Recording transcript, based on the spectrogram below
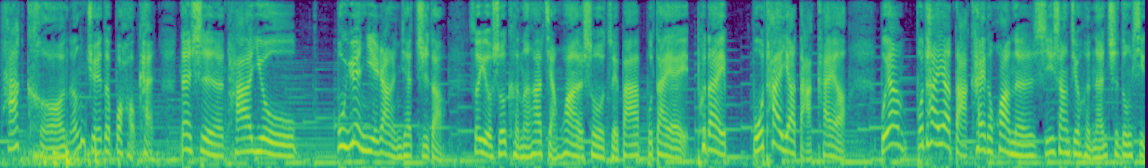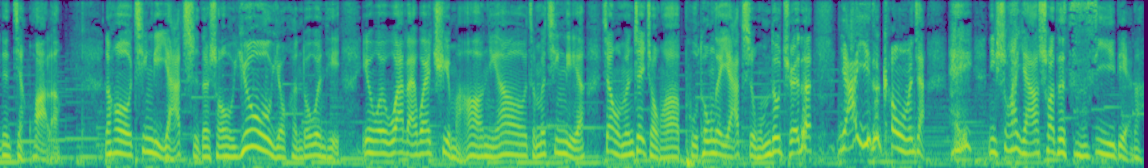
他可能觉得不好看，但是他又不愿意让人家知道，所以有时候可能他讲话的时候嘴巴不带不带不太要打开啊，不要不太要打开的话呢，实际上就很难吃东西跟讲话了。然后清理牙齿的时候又有很多问题，因为歪来歪去嘛啊，你要怎么清理啊？像我们这种啊普通的牙齿，我们都觉得牙医都跟我们讲，嘿，你刷牙刷的仔细一点啊。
